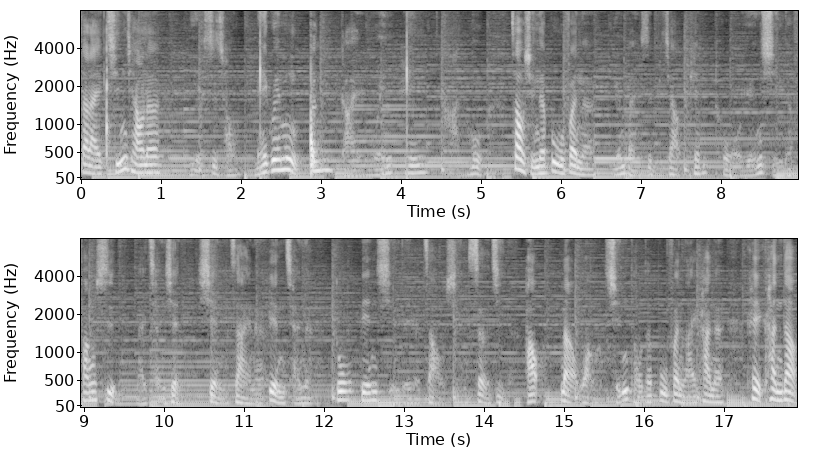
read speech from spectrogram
再来琴桥呢，也是从玫瑰木更改为黑檀木。造型的部分呢，原本是比较偏椭圆形的方式来呈现，现在呢变成了多边形的一个造型设计。好，那往琴头的部分来看呢，可以看到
